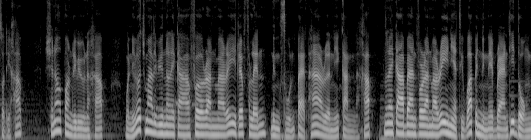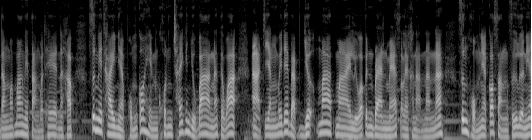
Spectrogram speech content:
สวัสดีครับ Channel ปอนรีวิวนะครับ วันนี้เราจะมารีวิวนาฬิกา Ferran Mari Reference 1085 เรือนนี้กันนะครับ นาฬิกาแบรนด์ Ferran Mari เนี่ยถือว่าเป็นหนึ่งในแบรนด์ที่โด่งดังมากๆในต่างประเทศนะครับ ซึ่งในไทยเนี่ยผมก็เห็นคนใช้กันอยู่บ้างนะ แต่ว่าอาจจะยังไม่ได้แบบเยอะมากมาย หรือว่าเป็นแบรนด์แมสอะไรขนาดนั้นนะ ซึ่งผมเนี่ยก็สั่งซื้อเรือนนี้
